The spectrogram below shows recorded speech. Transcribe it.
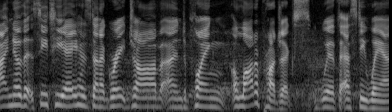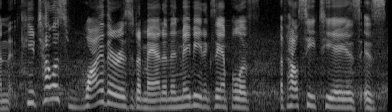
I know that CTA has done a great job in deploying a lot of projects with SD-WAN. Can you tell us why there is a demand and then maybe an example of, of how CTA is, is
